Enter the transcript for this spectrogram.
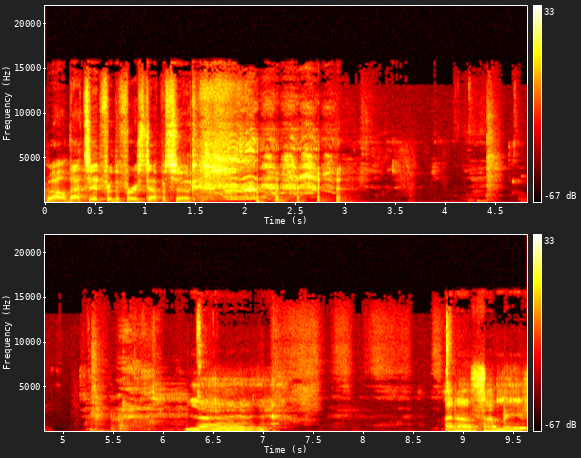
Well, that's it for the first episode. Yay! I know suddenly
